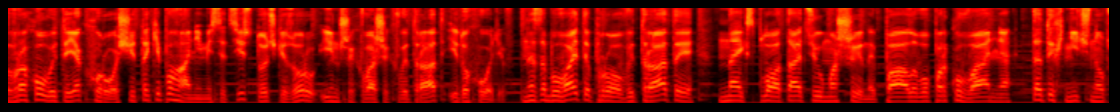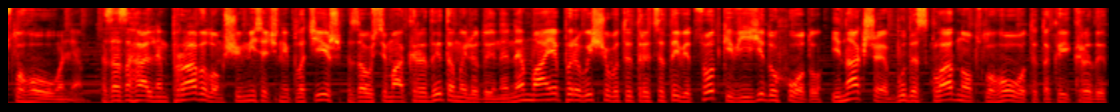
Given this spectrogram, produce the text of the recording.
враховуйте як хороші, так і погані місяці з точки зору інших ваших витрат і доходів. Не забувайте про витрати на експлуатацію машини, паливо, паркування та технічне обслуговування. За загальним правилом, щомісячний платіж за усіма кредитами людини не має перевищувати 30% її доходу, інакше буде складно обслуговувати такий кредит.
